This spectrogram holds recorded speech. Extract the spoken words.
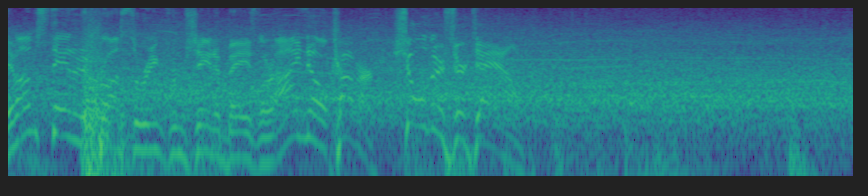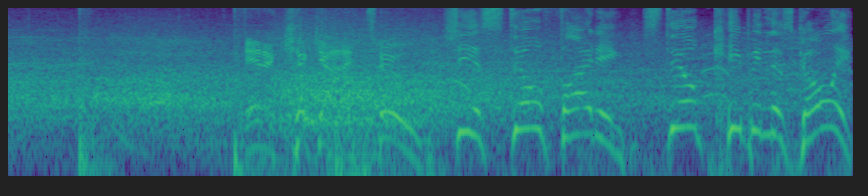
If I'm standing across the ring from Shayna Baszler, I know... Cover, shoulders are down. And a kick out at two. She is still fighting, still keeping this going.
